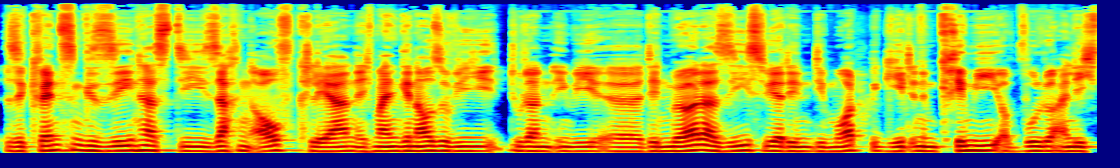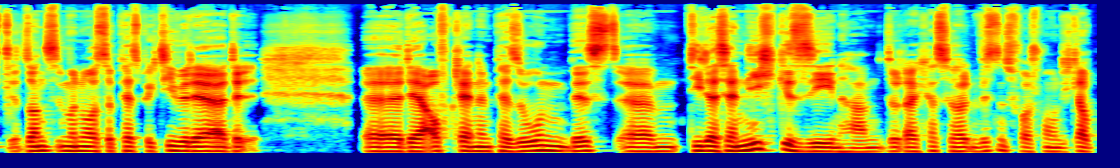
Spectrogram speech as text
Sequenzen gesehen hast, die Sachen aufklären. Ich meine, genauso wie du dann irgendwie äh, den Mörder siehst, wie er den, die Mord begeht in einem Krimi, obwohl du eigentlich sonst immer nur aus der Perspektive der, der, äh, der aufklärenden Personen bist, ähm, die das ja nicht gesehen haben. Dadurch hast du halt einen Wissensvorsprung. Und ich glaube,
